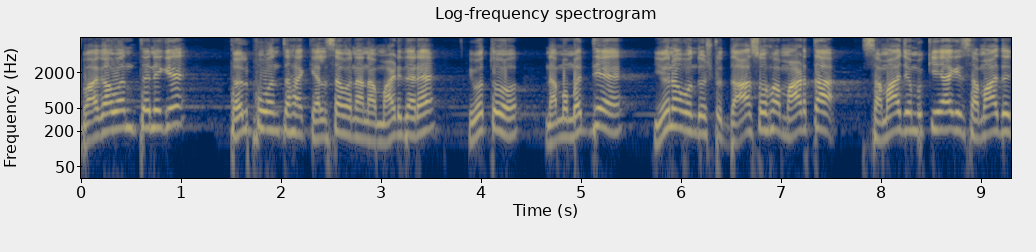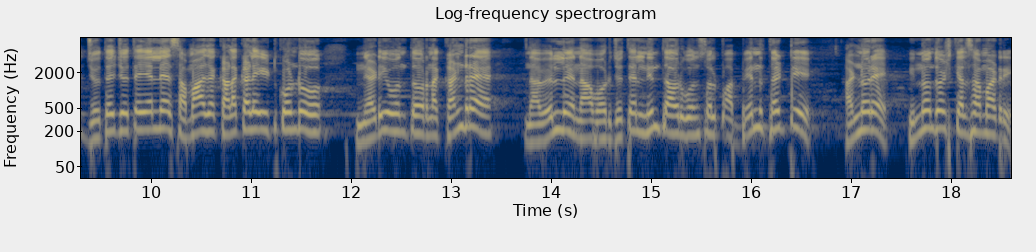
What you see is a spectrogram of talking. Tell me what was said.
ಭಗವಂತನಿಗೆ ತಲುಪುವಂತಹ ಕೆಲಸವನ್ನು ನಾವು ಮಾಡಿದ್ದಾರೆ. ಇವತ್ತು ನಮ್ಮ ಮಧ್ಯೆ ಏನೋ ಒಂದಷ್ಟು ದಾಸೋಹ ಮಾಡ್ತಾ ಸಮಾಜಮುಖಿಯಾಗಿ ಸಮಾಜದ ಜೊತೆ ಜೊತೆಯಲ್ಲೇ ಸಮಾಜ ಕಳಕಳಿ ಇಟ್ಕೊಂಡು ನಡೆಯುವಂಥವ್ರನ್ನ ಕಂಡ್ರೆ ನಾವೆಲ್ಲೇ ನಾವು ಅವ್ರ ಜೊತೆಯಲ್ಲಿ ನಿಂತು ಅವ್ರಿಗೊಂದು ಸ್ವಲ್ಪ ಬೆನ್ನು ತಟ್ಟಿ, ಅಣ್ಣೋರೇ, ಇನ್ನೊಂದು ವರ್ಷ ಕೆಲಸ ಮಾಡ್ರಿ,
